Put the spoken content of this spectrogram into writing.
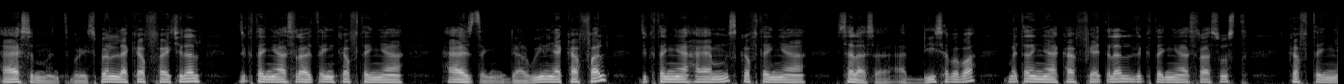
28 ብሬስበን ሊያካፋ ይችላል። ዝቅተኛ 19 ከፍተኛ 29 ዳርዊን ያካፋል። ዝቅተኛ 25 ከፍተኛ 30 አዲስ አበባ መጠነኛ ካፊያ ይጥላል። ዝቅተኛ 13 ከፍተኛ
